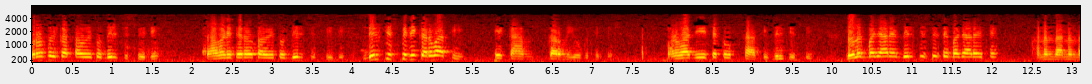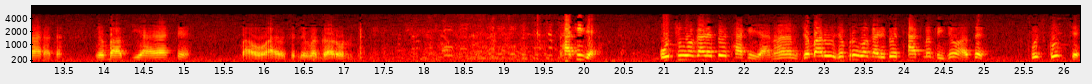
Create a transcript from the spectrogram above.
રસોઈ કરતા હોય તો દિલચસ્પીથી રાવણે ફેરવતા હોય તો દિલચસ્પીથી દિલચસ્પીથી કરવાથી એ કામ કર્મયોગ થઈ જશે ભણવા જઈએ છે તો ઉત્સાહથી દિલચસ્પી ઢોલક બજારે દિલચસ્પી से બજારે છે આનંદ આનંદ આ રહ્યા જો બાપજી આયા છે બાવો આવ્યો છે એટલે વગાડો થાકી જાય ઓછું વગાડે તો થાકી જાય અને જબારું જબરું વગાડી તો થાક નથી જો હશે ખુશ ખુશ છે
